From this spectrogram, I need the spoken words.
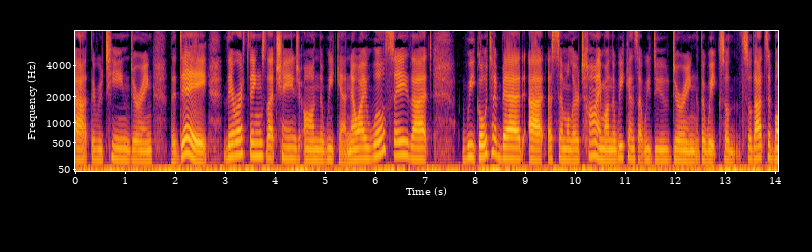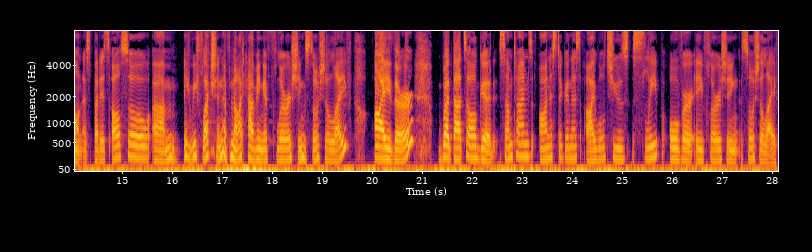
at the routine during the day, there are things that change on the weekend. Now, I will say that we go to bed at a similar time on the weekends that we do during the week. So, so that's a bonus, but it's also um, a reflection of not having a flourishing social life either. But that's all good. Sometimes, honest to goodness, I will choose sleep over a flourishing social life.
